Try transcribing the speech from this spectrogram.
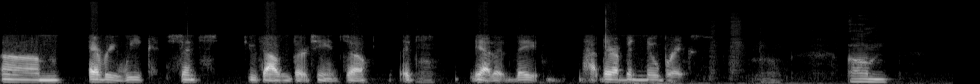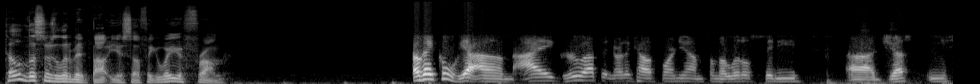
um, every week since 2013. So it's Wow. yeah, they, they there have been no breaks. Um, tell the listeners a little bit about yourself, like where you're from. Okay, cool. Yeah, um, I grew up in Northern California. I'm from a little city uh, just east,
